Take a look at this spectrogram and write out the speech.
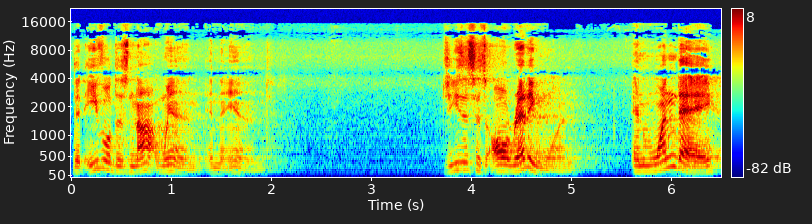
that evil does not win in the end. Jesus has already won. And one day,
